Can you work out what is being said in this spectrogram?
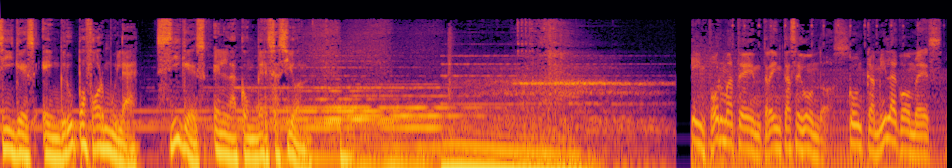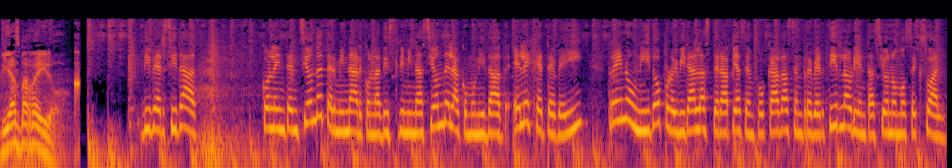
Sigues en Grupo Fórmula. Sigues en la conversación. Infórmate en 30 segundos con Camila Gómez Díaz Barreiro. Diversidad. Con la intención de terminar con la discriminación de la comunidad LGTBI, Reino Unido prohibirá las terapias enfocadas en revertir la orientación homosexual.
